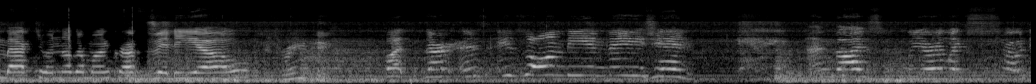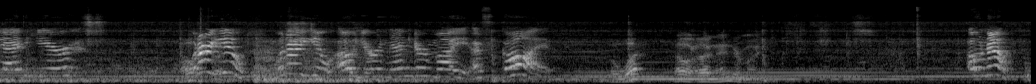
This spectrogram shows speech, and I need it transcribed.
welcome back to another Minecraft video. It's raining. But there is a zombie invasion. And guys, we are like so dead here. Oh, What are you? What are you? Oh, you're an endermite. I forgot. A what? Oh, an endermite. Oh no!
